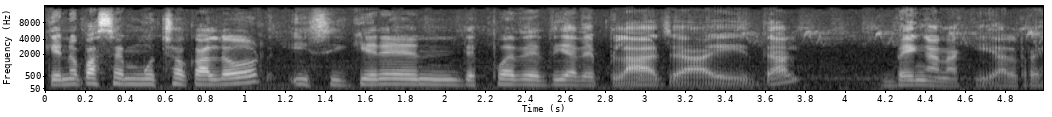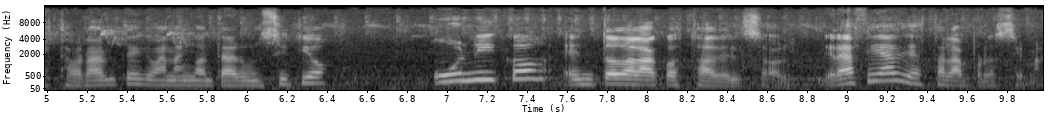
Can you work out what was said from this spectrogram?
que no pasen mucho calor y si quieren después del día de playa y tal, vengan aquí al restaurante que van a encontrar un sitio único en toda la Costa del Sol. Gracias y hasta la próxima.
